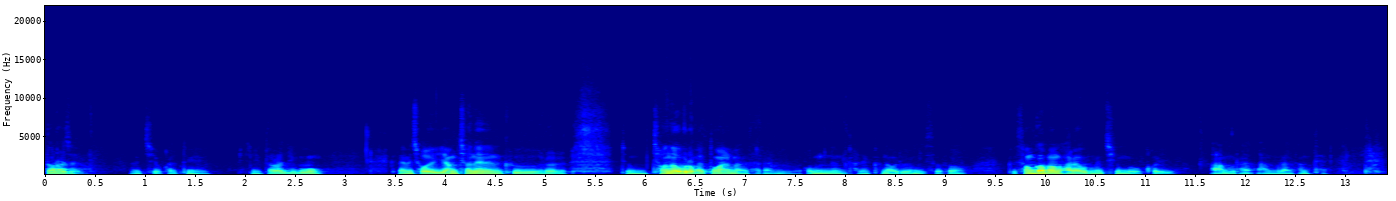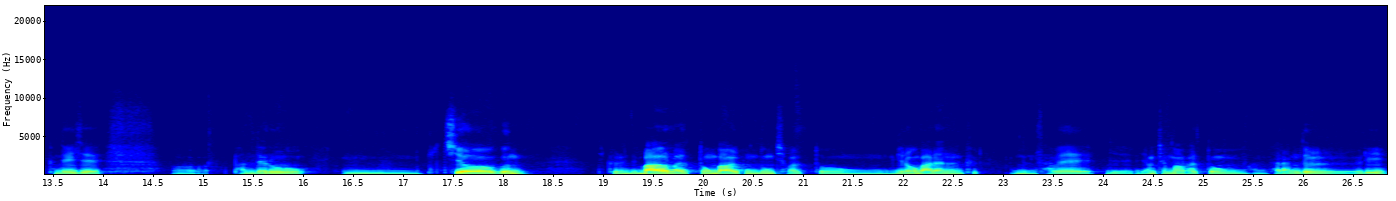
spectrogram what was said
떨어져요. 지역 활동의 비중이 떨어지고 그다음에 저희 양천에는 그를 좀 전업으로 활동할 만한 사람이 없는 가장 큰 어려움이 있어서 그 선거만 바라보면 지금 뭐 거의 암울한 암울한 상태. 근데 이제 어, 반대로 음, 지역은 그런 마을 활동, 마을 공동체 활동이라고 말하는 그 음, 사회 이제 양천마을 활동하는 사람들이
